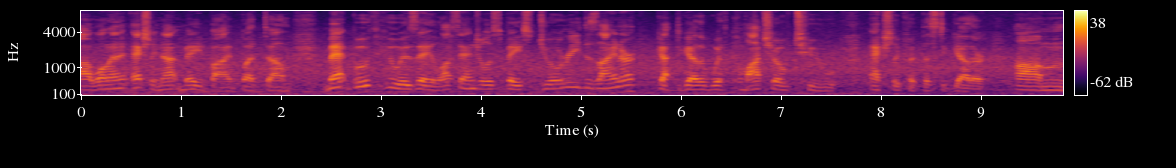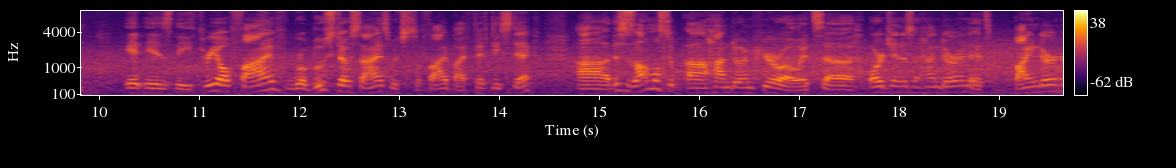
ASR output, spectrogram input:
uh, well actually not made by, but um, Matt Booth, who is a Los Angeles-based jewelry designer, got together with Camacho to actually put this together. Um, it is the 305 Robusto size, which is a 5 by 50 stick. Uh, this is almost a uh, Honduran Puro. Its uh, origin is a Honduran. Its binder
